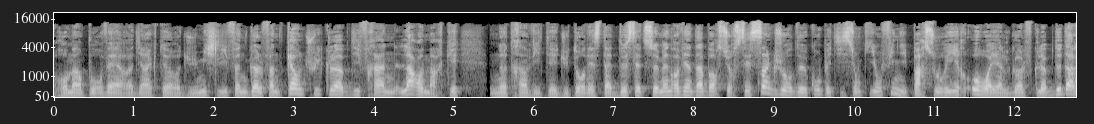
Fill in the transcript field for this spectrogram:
Romain Pourvert, directeur du Michelin Golf and Country Club d'Ifran, l'a remarqué. Notre invité du Tour des Stades de cette semaine revient d'abord sur ces cinq jours de compétition qui ont fini par sourire au Royal Golf Club de Dar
